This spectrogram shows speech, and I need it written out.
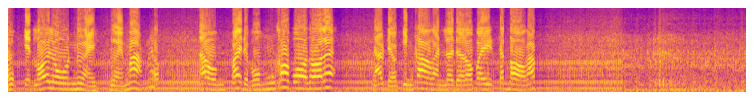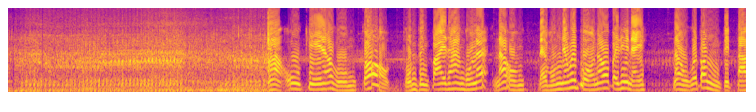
6 700โลเหนื่อยเหนื่อยมากนะครับนะผมไปเดี๋ยวผมเข้าปอทแล้วนะเดี๋ยวกินข้าวกันเลยเดี๋ยวเราไปกันต่อครับอ่าโอเคนะผมก็ผมถึงปลายทางผมแล้วนะผมแต่ผมยังไม่บอกนะว่าไปที่ไหนนะผมก็ต้องติดตาม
